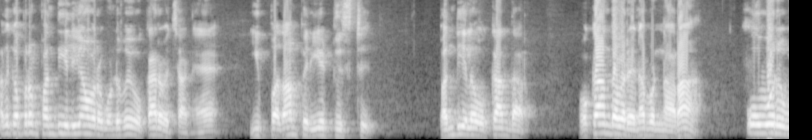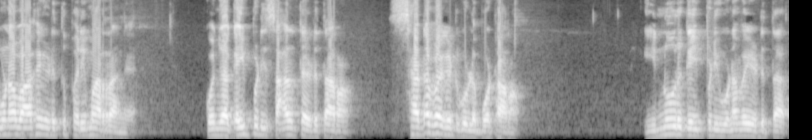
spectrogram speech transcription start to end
அதுக்கப்புறம் பந்தியிலையும் அவரை கொண்டு போய் உட்கார வச்சாங்க. இப்போதான் பெரிய ட்விஸ்ட்டு பந்தியில் உட்காந்தார் உட்காந்தவர் என்ன பண்ணாராம் ஒவ்வொரு உணவாக எடுத்து பரிமாறுறாங்க. கொஞ்சம் கைப்பிடி சாதத்தை எடுத்தாராம். சட்டை பாக்கெட்டுக்குள்ளே போட்டாராம். இன்னொரு கைப்பிடி உணவை எடுத்தார்.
